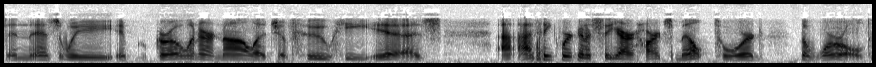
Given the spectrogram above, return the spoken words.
and as we grow in our knowledge of who he is, I think we're going to see our hearts melt toward the world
